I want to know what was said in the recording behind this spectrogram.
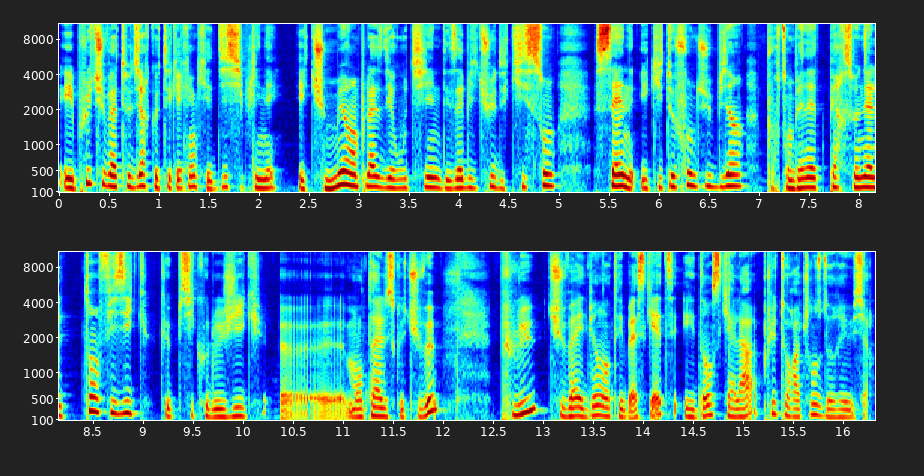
Et plus tu vas te dire que tu es quelqu'un qui est discipliné et tu mets en place des routines, des habitudes qui sont saines et qui te font du bien pour ton bien-être personnel, tant physique que psychologique, euh, mental, ce que tu veux, plus tu vas être bien dans tes baskets et dans ce cas-là, plus tu auras de chances de réussir.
